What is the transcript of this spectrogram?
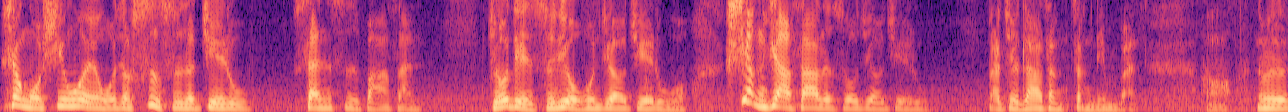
像我新会员，我就适时的介入三四八三，九点十六分就要介入哦，向下杀的时候就要介入。那就拉上涨停板，好，那么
